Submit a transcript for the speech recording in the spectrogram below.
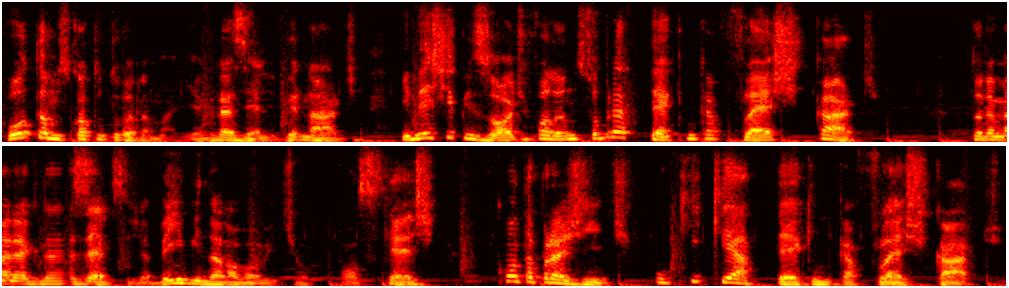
Voltamos com a tutora Maria Graziele Bernardi e neste episódio falando sobre a técnica flashcard. Doutora Maria Graziele, seja bem-vinda novamente ao podcast. Conta pra gente, o que, que é a técnica flashcard?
